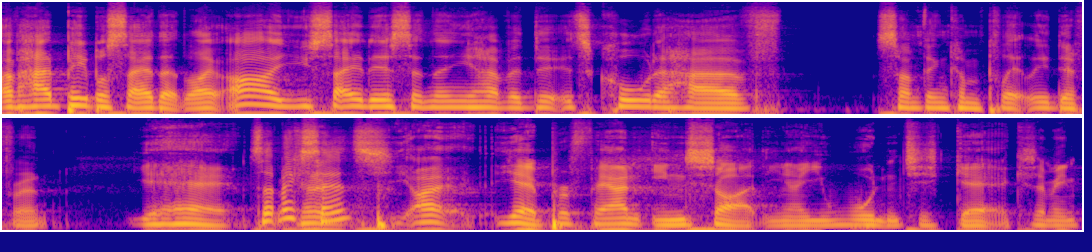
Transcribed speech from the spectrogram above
I've had people say that, like, oh, you say this and then you have a, di- it's cool to have something completely different. Yeah. Does that make sense? I, yeah, profound insight. You know, you wouldn't just get because I mean,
